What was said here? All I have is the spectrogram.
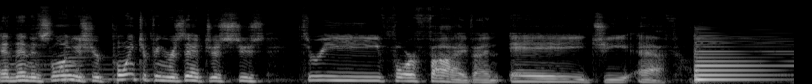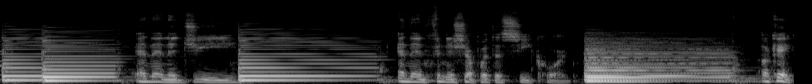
And then as long as your pointer finger is there, just use three, four, five on A, G, F. And then a G. And then finish up with a C chord. Okay,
